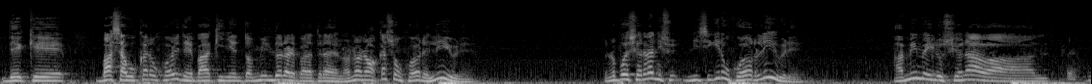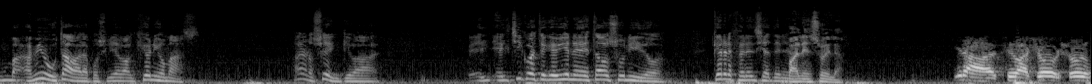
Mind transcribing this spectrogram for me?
de que vas a buscar un jugador y te pagas 500 mil dólares para traerlo. No, no, acá son jugadores libres. Pero no puede cerrar ni, su- ni siquiera un jugador libre. A mí me ilusionaba, un a mí me gustaba la posibilidad de Bangioni o más. Ahora no sé en qué va. El, el chico este que viene de Estados Unidos, ¿qué referencia tenés? Valenzuela. Mira, Seba, yo, yo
